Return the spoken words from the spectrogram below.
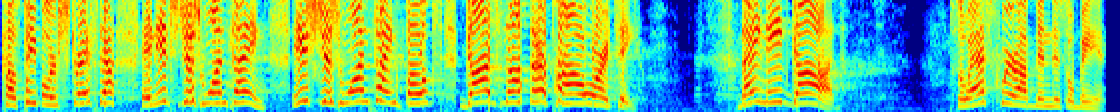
Because people are stressed out. And it's just one thing. It's just one thing, folks. God's not their priority. They need God. So ask where I've been disobedient.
